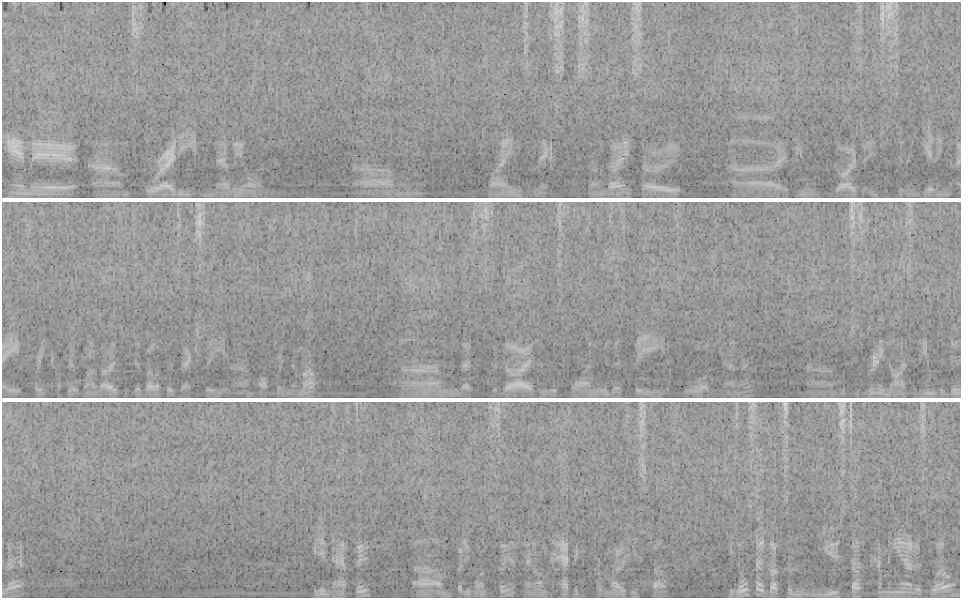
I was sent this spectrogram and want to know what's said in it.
Cam Air um, 480 Navion um, planes next Sunday. So uh, if you guys are interested in getting a free copy of one of those, the developer's actually um, offering them up. Um, that's the guy who was flying with us, B for Gunner, um, which is really nice of him to do that. He didn't have to, um, but he wants to, and I'm happy to promote his stuff. He's also got some new stuff coming out as well.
